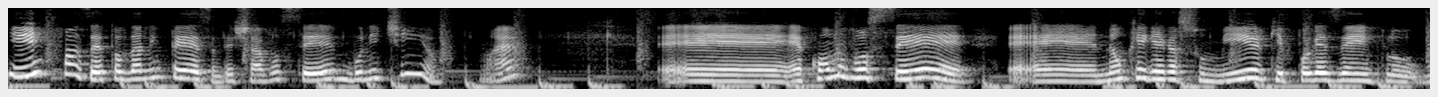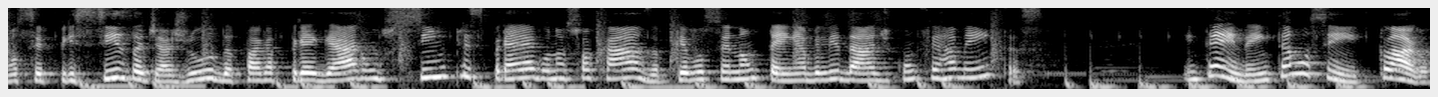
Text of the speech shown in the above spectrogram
e fazer toda a limpeza, deixar você bonitinho, não é? É, é como você é, é, não querer assumir que, por exemplo, você precisa de ajuda para pregar um simples prego na sua casa, porque você não tem habilidade com ferramentas. Entendem? Então, assim, claro,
